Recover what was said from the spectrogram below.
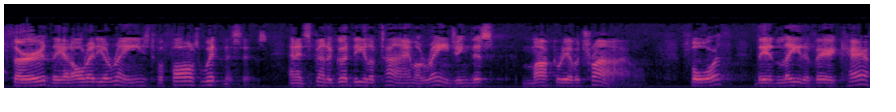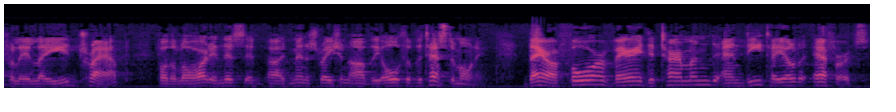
Third, they had already arranged for false witnesses and had spent a good deal of time arranging this mockery of a trial. Fourth, they had laid a very carefully laid trap for the Lord in this uh, administration of the oath of the testimony. There are four very determined and detailed efforts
